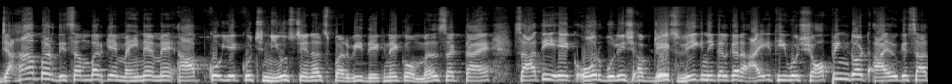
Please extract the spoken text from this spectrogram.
जहाँ पर दिसंबर के महीने में आपको ये कुछ न्यूज़ चैनल्स पर भी देखने को मिल सकता है। साथ ही एक और बुलिश अपडेट वीक निकलकर आई थी वो शॉपिंग डॉट आयो के साथ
